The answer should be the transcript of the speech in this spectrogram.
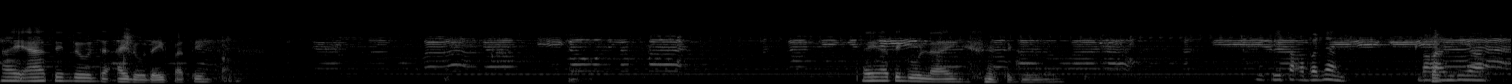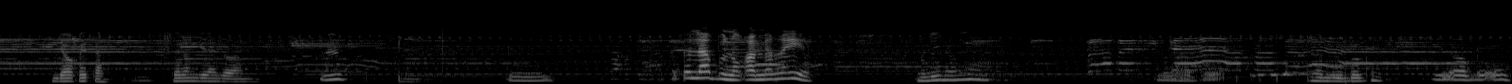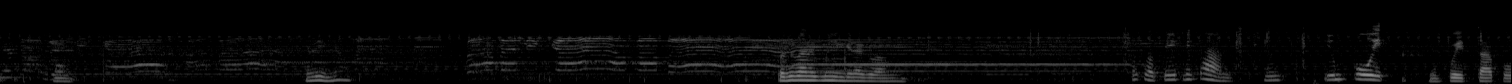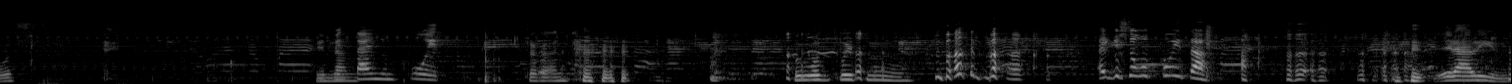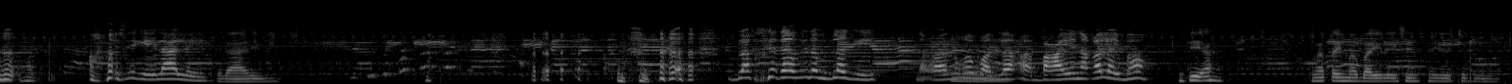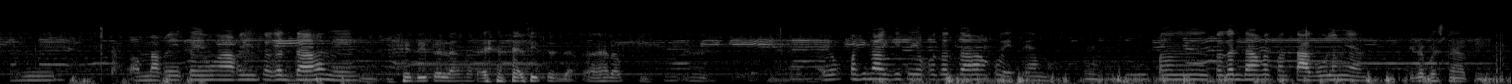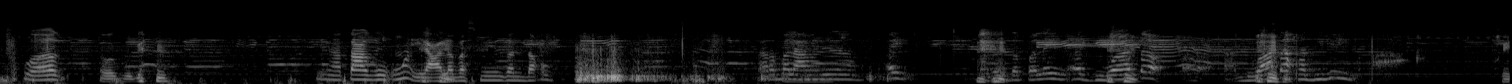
Hi, Ate Duda. Ay, Duday pati. Hi, Ate Gulay. Ate Gulay. Nakita ka ba dyan? Baka Ta- hindi ah. Hindi ako kita. Ito lang ginagawa mo. Hmm? Hmm. Ito labo ng camera iyo. Malinaw yan. Labo. Labo eh. Oh. Malinaw. Paliwanag mo yung ginagawa mo. Ito, pipitan. Yung, yung puwit. Yung puwit tapos. Yun lang. Pipitan yung puwit. Tsaka ano. Huwag wag puwit mo. Bakit ba? Ay, gusto ko puwit ah. Ilalim. Ah, Sige, ilalim. Ilalim. Vlog ka kasi ng vlog eh. Nakano ka ba? Laka, baka yan nakalive ha. Hindi ah. Baka tayo ma-violation sa YouTube. eh. Hmm. Baka makita yung aking kagandahan eh. dito lang. Kaya dito sa harap. Ayoko kasi nakikita yung kagandahan ko eh. Tiyan mo. Mm. Kagandahan ko, pang tago lang yan. Ilabas natin. Huwag. Huwag mo Tinatago ko nga, ilalabas mo yung ganda ko. Para malaman nila ay, ganda pala yun. Ah, diwata. Ah, diwata, kadilim.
